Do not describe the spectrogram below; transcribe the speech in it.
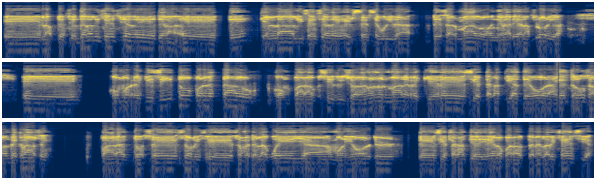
eh, la obtención de la licencia de, de la eh, que es la licencia de ejercer seguridad desarmado en el área de la Florida, eh, como requisito por el Estado, para si ciudadanos normales requiere cierta cantidad de horas dentro de un salón de clase para entonces eh, someter la huella, money order, de cierta cantidad de dinero para obtener la licencia.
